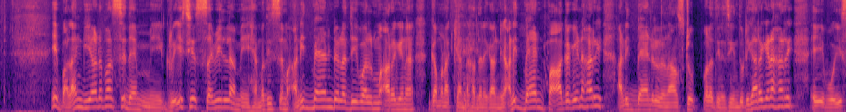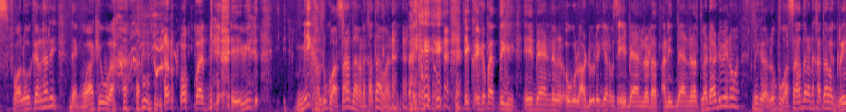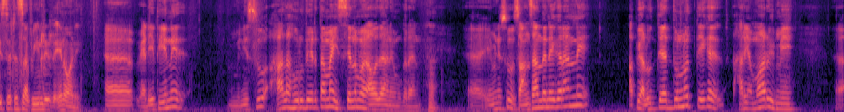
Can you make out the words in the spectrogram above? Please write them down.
ඒ බලන් ගියාට පස්සේ දැම් මේ ග්‍රේසියස් සැවිල්ලා මේ හැමතිස්සම අනිත් බෑන්්ඩල දේවල්ම අරගෙන ගමනක් යන්න හදනගන්නේ අනිත් බෑන්් පාගගෙන හරි අනිත් බෑන්ඩල නාස්ටොප් වල තින සිින්දුටි අරගෙන හරි ඒ බොයිස් ෆලෝ කල් හරි. දැන්වා කිව්වා රොබට්. ඒවිත් මේ කලුක අසාධරණ කතාවන්න එක එක පැත්තිකින් ඒ බෑන්ඩල් ඔගු අඩුර කියරස ඒ බෑන්ලට අනි බෑන්ඩලත් වැඩ අඩු වෙනවා. මේක ලොකු අසාධරණ කතාව ග්‍රේසට ෆිල්ලට එනවානේ වැඩේ තියෙන්නේ මිනිස්සු හල හුරුදයට තමයි ඉස්සෙල්ලම අවධානයමු කරන්න. එමිනිස්සු සංසන්ධනය කරන්නේ අපි අලුත්දයක් දුන්නොත් ඒක හරි අමාරුයි. මේ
